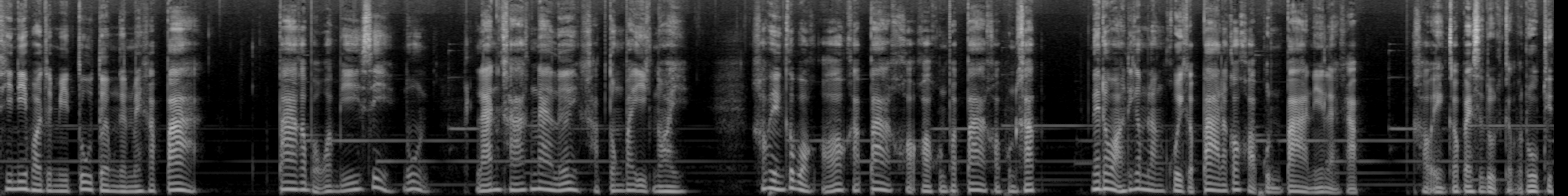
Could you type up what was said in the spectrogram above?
ที่นี่พอจะมีตู้เติมเงินไหมครับ ป้า ป้าก็บอกว่ามีสินู่น ร้านค้าข้างหน้าเลยขับตรงไปอีกหน่อย เขาเองก็บอกอ๋อครับป้าขอขอบคุณพ่อป้าขอบคุณครับ ในระหว่างที่กำลังคุยกับป้าแล้วก็ขอบคุณป้านี่แหละครับ เขาเองก็ไปสะดุดกับรูปที่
